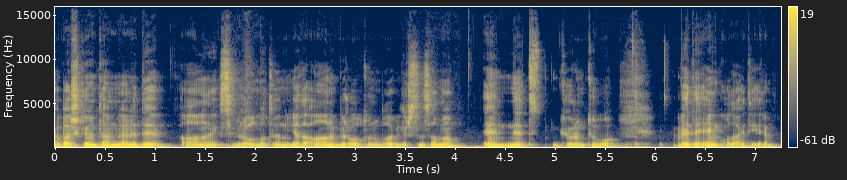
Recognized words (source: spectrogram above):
Başka yöntemlerle de a'nın eksi 1 olmadığını ya da a'nın 1 olduğunu bulabilirsiniz ama en net görüntü bu. Ve de en kolay diyelim.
